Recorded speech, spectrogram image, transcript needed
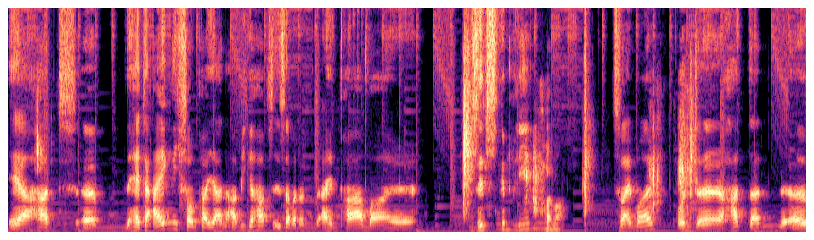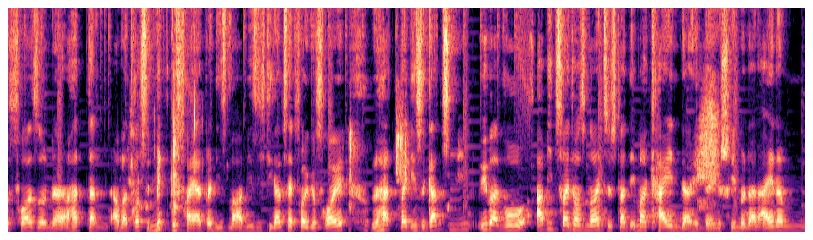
er hat, ähm, hätte eigentlich vor ein paar Jahren Abi gehabt, ist aber dann ein paar Mal sitzen geblieben. Zweimal. Zweimal und äh, hat dann äh, vor so einer, hat dann aber trotzdem mitgefeiert bei diesem Abi, sich die ganze Zeit voll gefreut und hat bei diese ganzen, überall wo Abi 2019 stand, immer kein dahinter geschrieben und an einem,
